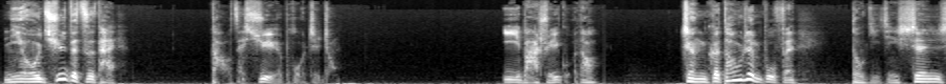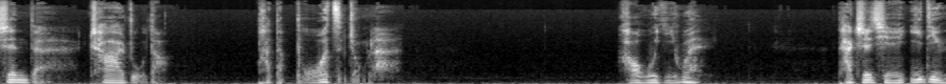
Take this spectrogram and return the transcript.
扭曲的姿态倒在血泊之中。一把水果刀，整个刀刃部分都已经深深的插入到他的脖子中了。毫无疑问，他之前一定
